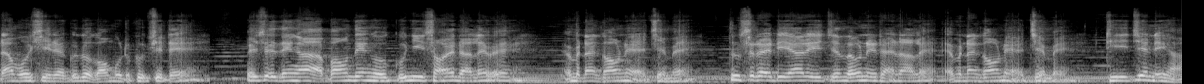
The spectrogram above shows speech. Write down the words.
တန်ဖိုးရှိတဲ့ကုသိုလ်ကောင်းမှုတစ်ခုဖြစ်တယ်ပိစေသင်္ကအပေါင်းအသင်းကိုကူညီဆောင်ရွက်တာလည်းပဲအမှန်တန်ကောင်းတဲ့အခြင်းပဲသူစရတရားတွေကျင့်သုံးနေထိုင်တာလည်းအမှန်တန်ကောင်းတဲ့အခြင်းပဲဒီအခြင်းတွေဟာ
